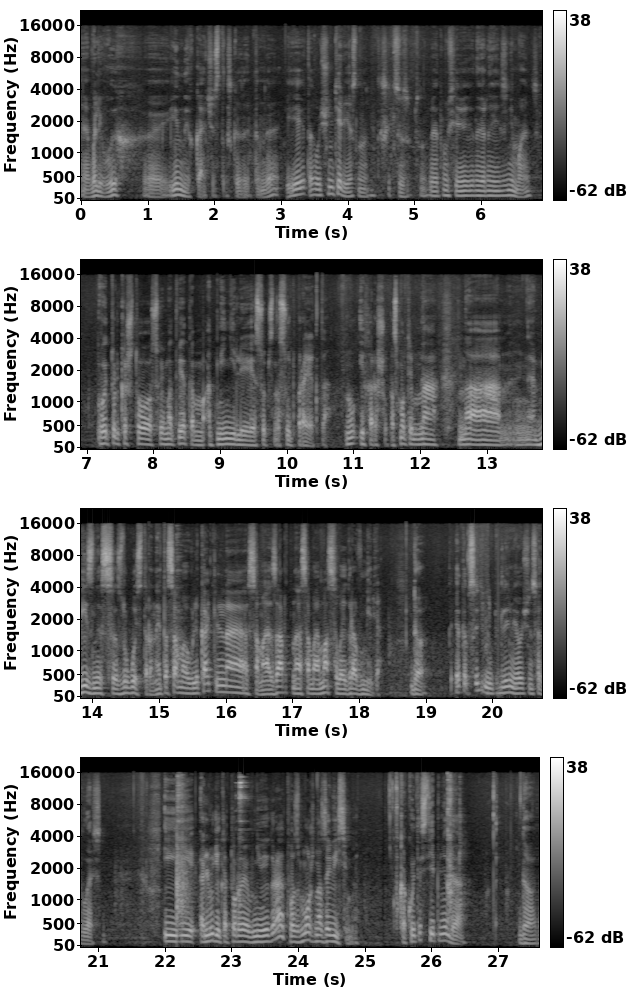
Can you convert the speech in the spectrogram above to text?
э, волевых, э, иных качеств, так сказать, там, да, и это очень интересно, так сказать, поэтому все, наверное, и занимаются. Вы только что своим ответом отменили, собственно, суть проекта. Ну и хорошо. Посмотрим на, на бизнес с другой стороны. Это самая увлекательная, самая азартная, самая массовая игра в мире. Да. Это с этим определением я очень согласен. И люди, которые в нее играют, возможно, зависимы. В какой-то степени, да. Да.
